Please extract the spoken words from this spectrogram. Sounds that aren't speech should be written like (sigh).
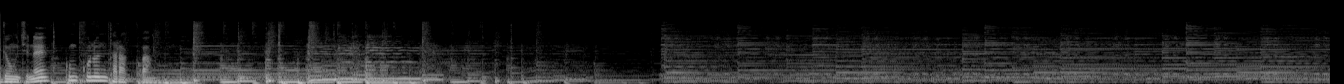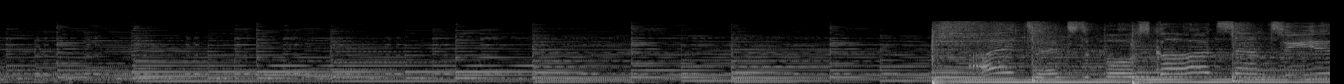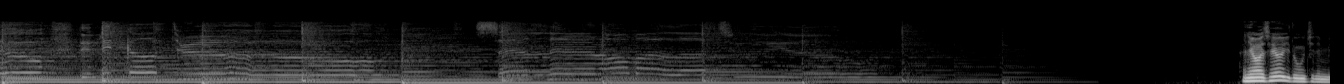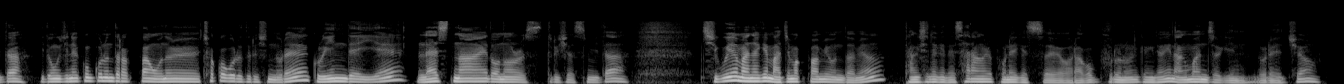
이동진의 꿈꾸는 다락방 안녕하세요 이동진입니다. 이동진의 꿈꾸는 다락방 오늘 첫 곡으로 들으신 노래 그린데이의 Last Night on Earth 들으셨습니다. 지구에 만약에 마지막 밤이 온다면 당신에게 내 사랑을 보내겠어요 라고 부르는 굉장히 낭만적인 노래죠.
